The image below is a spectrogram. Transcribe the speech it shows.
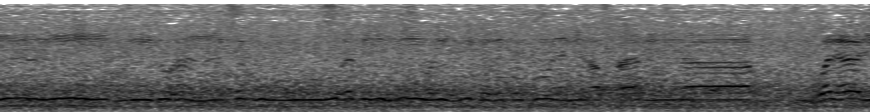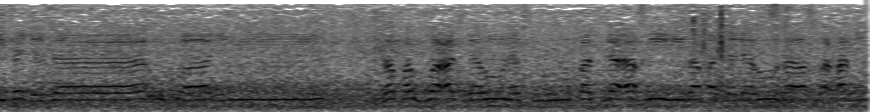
إني أريد أن تبوء بإذني وإذنك فتكون من أصحاب النار. وذلك جزاء الظالمين. فطوعت له نفسه قتل أخيه فقتله فأصبح من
